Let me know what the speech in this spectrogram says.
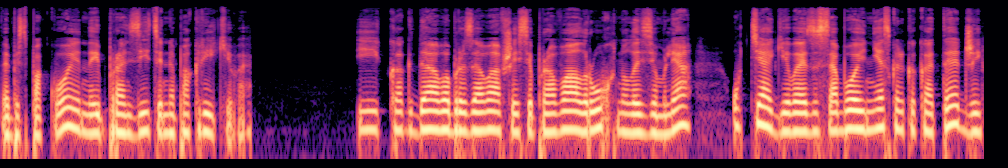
обеспокоенно и пронзительно покрикивая. И когда в образовавшийся провал рухнула земля, утягивая за собой несколько коттеджей,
